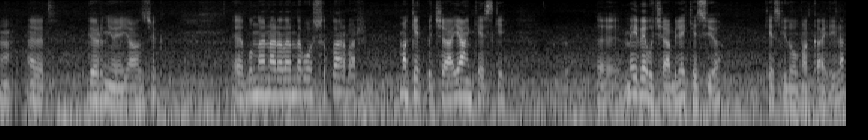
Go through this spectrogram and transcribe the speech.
Heh, evet. Görünüyor azıcık. Ee, Bunların aralarında boşluklar var. Maket bıçağı, yan keski, e, meyve bıçağı bile kesiyor. Keskin olmak kaydıyla.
